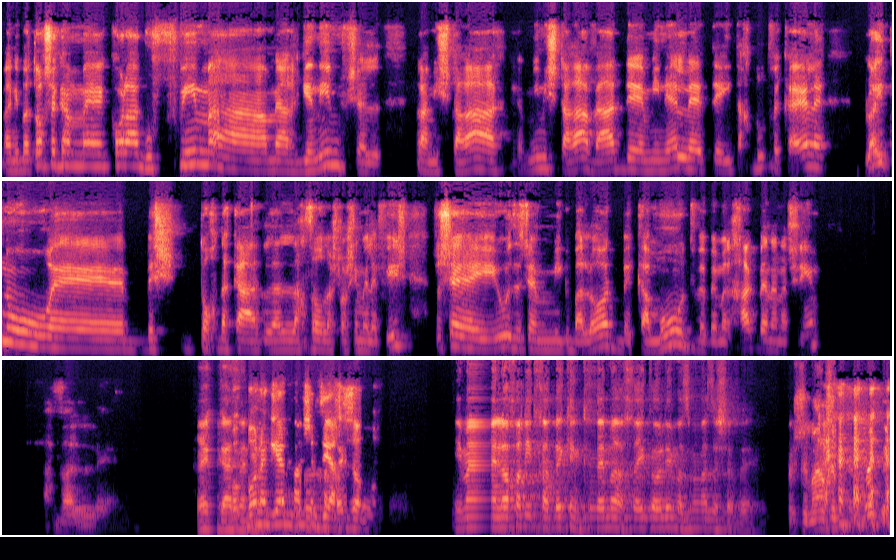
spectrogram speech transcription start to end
ואני בטוח שגם אה, כל הגופים המארגנים של המשטרה, ממשטרה ועד אה, מינהלת, התאחדות וכאלה, לא ייתנו אה, בש... תוך דקה לחזור ל-30 אלף איש. אני חושב שיהיו איזה שהן מגבלות בכמות ובמרחק בין אנשים, אבל אה, רגע, אז בוא, אני... בוא נגיע לא לזה שזה יחזור. אם אני לא יכול להתחבק עם קרמר אחרי גולים, אז מה זה שווה? בשביל מה הולכים לכדורגל?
